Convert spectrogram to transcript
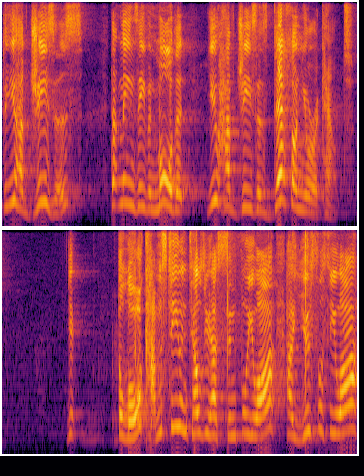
that you have Jesus, that means even more that you have Jesus' death on your account. The law comes to you and tells you how sinful you are, how useless you are,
